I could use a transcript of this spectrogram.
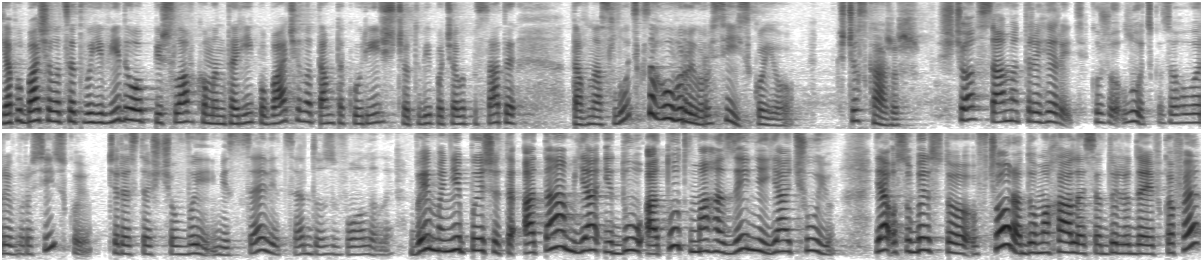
Я побачила це твоє відео, пішла в коментарі, побачила там таку річ, що тобі почали писати. Та в нас Луцьк заговорив російською. Що скажеш? Що саме тригерить? Кажу, Луцьк заговорив російською через те, що ви місцеві це дозволили. Ви мені пишете, а там я іду, а тут в магазині я чую. Я особисто вчора домахалася до людей в кафе.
